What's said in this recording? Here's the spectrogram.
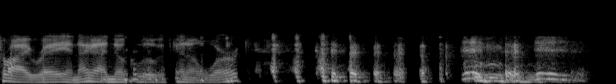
try, Ray, and I got no clue if it's gonna work. So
